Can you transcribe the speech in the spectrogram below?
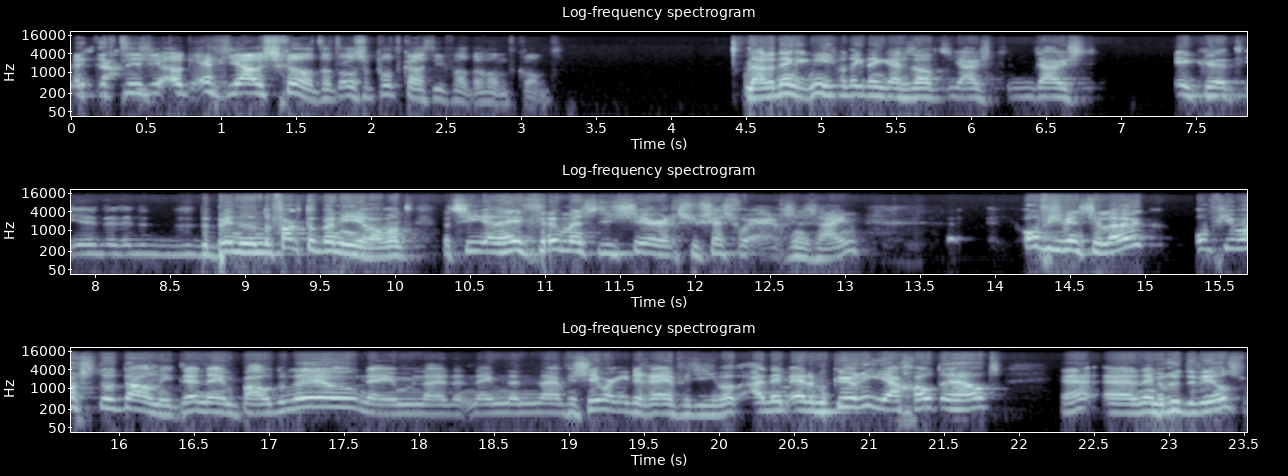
Het, het is ook echt jouw schuld dat onze podcast niet van de grond komt. Nou, dat denk ik niet. Want ik denk juist dat juist, juist ik het, de, de, de bindende factor ben al. Want dat zie je aan heel veel mensen die zeer succesvol ergens in zijn. Of je vindt ze leuk, of je mag ze totaal niet. Hè. Neem Paul de Leeuw, neem, neem, neem, neem maar iedereen eventjes. Wat, ah, neem Adam Curry, jouw grote held. Hè. Eh, neem Ruud de Wils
